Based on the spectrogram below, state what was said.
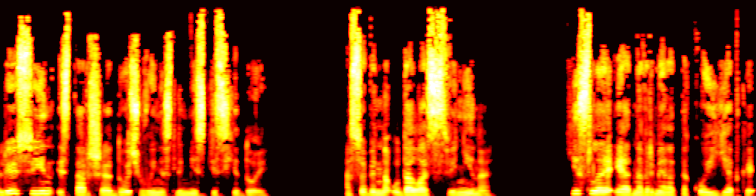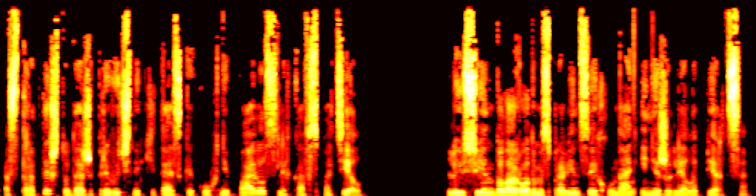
Люсюин и старшая дочь вынесли миски с едой особенно удалась свинина. Кислая и одновременно такой едкой остроты, что даже привычный к китайской кухне Павел слегка вспотел. Люсюин была родом из провинции Хунань и не жалела перца.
